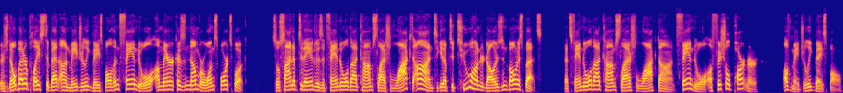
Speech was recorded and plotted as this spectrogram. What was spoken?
There's no better place to bet on Major League Baseball than FanDuel, America's number one sports book. So sign up today and visit fanduel.com slash locked on to get up to $200 in bonus bets. That's fanduel.com slash locked on. FanDuel, official partner of Major League Baseball.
